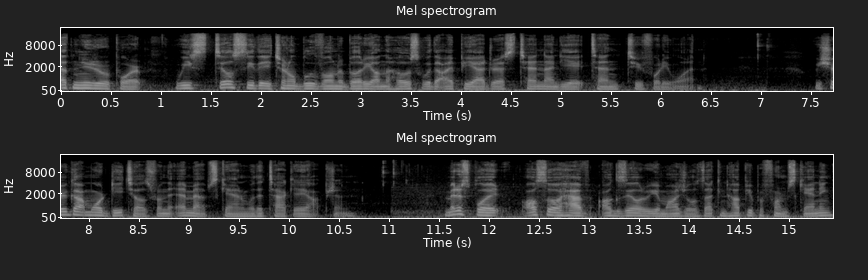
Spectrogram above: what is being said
Nothing new to report. We still see the Eternal Blue vulnerability on the host with the IP address 1098.10.241. We sure got more details from the Nmap scan with TAC A option. Metasploit also have auxiliary modules that can help you perform scanning,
